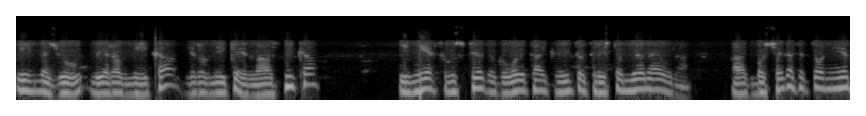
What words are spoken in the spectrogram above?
između vjerovnika, vjerovnika i vlasnika, i nije se uspio dogovoriti taj kredit od 300 milijuna eura. A zbog čega se to nije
